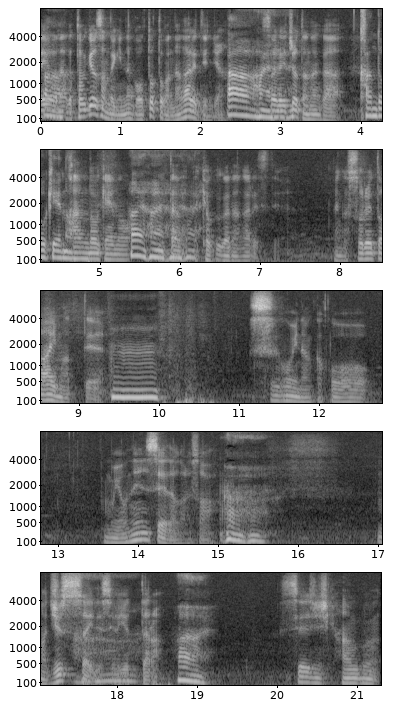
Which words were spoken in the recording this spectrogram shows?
えあー今なんか東京さんの時になんか音とか流れてんじゃん。あーはいはいそれちょっとなんか感動系の。感動系のはいはいはい歌はい。曲が流れてて。なんかそれと相まって。すごいなんかこうもう4年生だからさ。はまあ10歳ですよ言ったら。いはいはい。成人式半分。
